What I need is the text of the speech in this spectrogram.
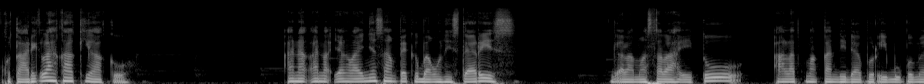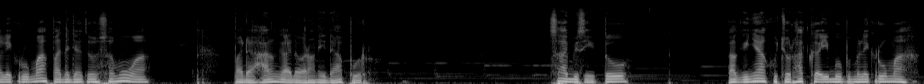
Kutariklah kaki aku. Anak-anak yang lainnya sampai kebangun histeris. Gak lama setelah itu, alat makan di dapur ibu pemilik rumah pada jatuh semua. Padahal gak ada orang di dapur. Sehabis itu, paginya aku curhat ke ibu pemilik rumah.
